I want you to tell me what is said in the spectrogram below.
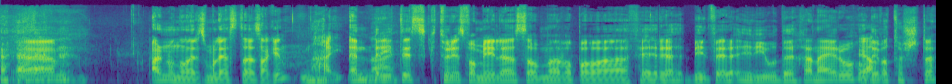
um, er det noen av dere som har lest eh, saken? Nei. En Nei. britisk turistfamilie som eh, var på eh, ferie, bilferie i Rio de Janeiro. Og Ja. De var tørste,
